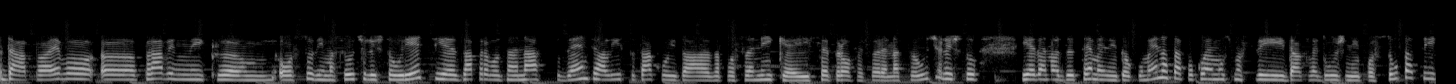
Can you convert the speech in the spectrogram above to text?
Da, pa evo e, pravilnik o studijima sveučilišta u Rijeci je zapravo za nas studente, ali isto tako i za zaposlenike i sve profesore na sveučilištu jedan od temeljnih dokumenata po kojemu smo svi dakle dužni postupati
